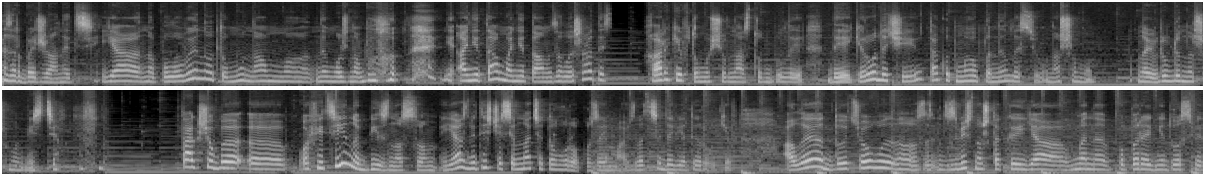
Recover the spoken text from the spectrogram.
азербайджанець. Я наполовину, тому нам е, не можна було ні- ані там, ані там залишатись. Харків, тому що в нас тут були деякі родичі. І так от ми опинилися у нашому найулюбленішому місті. Так, щоб е, офіційно бізнесом я з 2017 року займаюся, 29 років. Але до цього, е, звісно ж таки, я, в мене попередній досвід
